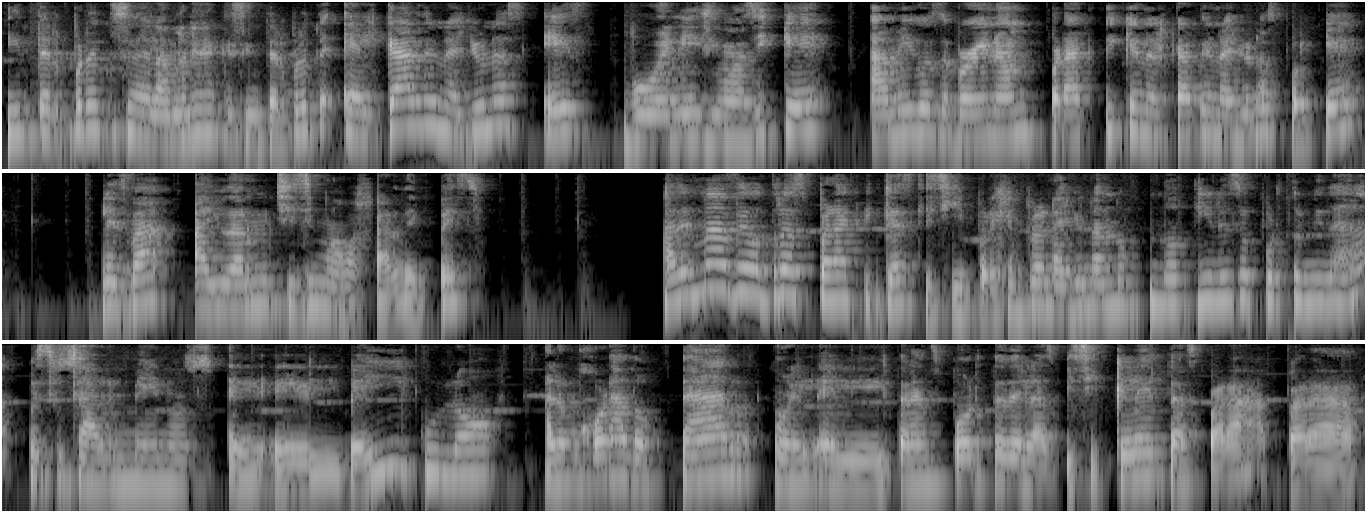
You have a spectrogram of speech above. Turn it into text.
interprétese de la manera que se interprete. El cardio en ayunas es buenísimo. Así que, amigos de Brain On, practiquen el cardio en ayunas porque les va a ayudar muchísimo a bajar de peso. Además de otras prácticas que si, por ejemplo, en ayunas no, tienes oportunidad, pues usar menos eh, el vehículo, a lo mejor adoptar el, transporte de las bicicletas para, para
